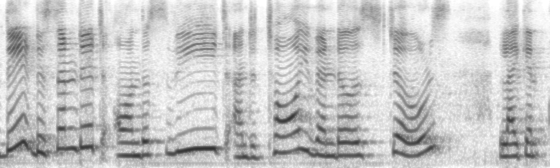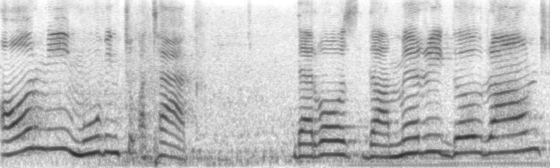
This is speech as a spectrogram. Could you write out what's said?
They descended on the sweet and toy vendors' stores like an army moving to attack. There was the merry-go-round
